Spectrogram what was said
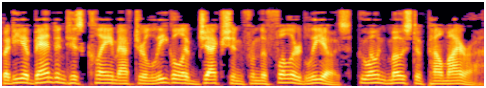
but he abandoned his claim after legal objection from the Fullard Leos, who owned most of Palmyra.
